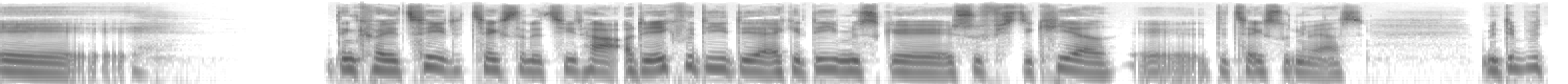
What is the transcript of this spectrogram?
øh, den kvalitet, teksterne tit har. Og det er ikke, fordi det er akademisk øh, sofistikeret, øh, det tekstunivers. Men det,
